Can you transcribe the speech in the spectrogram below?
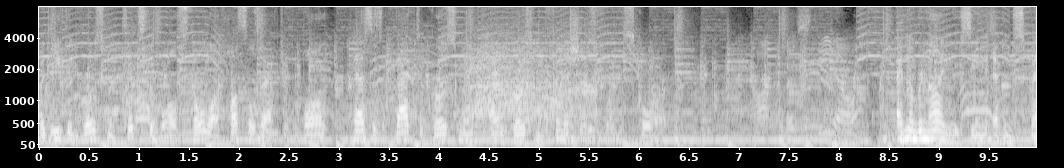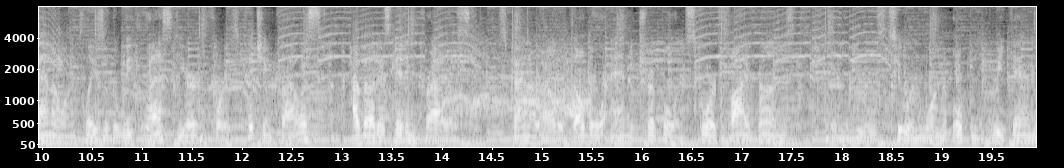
but Ethan Grossman tips the ball. Stoloff hustles after the ball, passes it back to Grossman, and Grossman finishes for the score. At number 9, we've seen Evan Spano on Plays of the Week last year for his pitching prowess. How about his hitting prowess? Spano had a double and a triple and scored five runs in the Mules 2 and 1 opening weekend.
